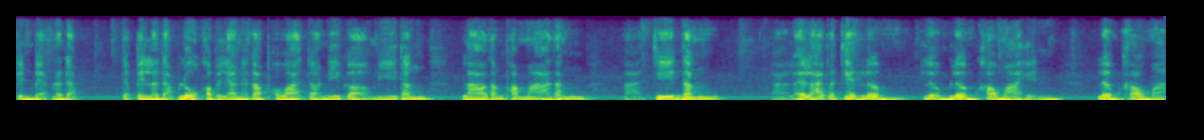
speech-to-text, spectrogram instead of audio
เป็นแบบระดับจะเป็นระดับโลกเข้าไปแล้วนะครับ เพราะว่าตอนนี้ก็มีทั้งลาวทั้งพม่าทั้งจีนทั้งอ่าหลาย ๆ ประเทศเริ่มเริ่มเริ่มเข้ามาเห็น เริ่มเข้ามา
